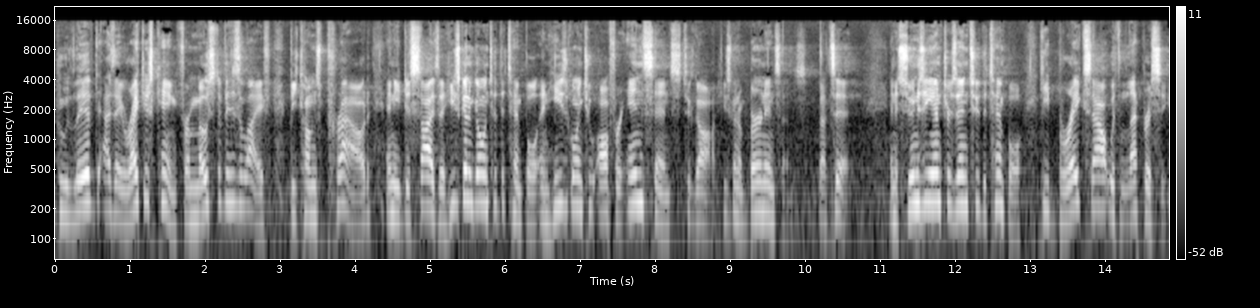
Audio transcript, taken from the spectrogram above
who lived as a righteous king for most of his life, becomes proud and he decides that he's going to go into the temple and he's going to offer incense to God. He's going to burn incense. That's it. And as soon as he enters into the temple, he breaks out with leprosy.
